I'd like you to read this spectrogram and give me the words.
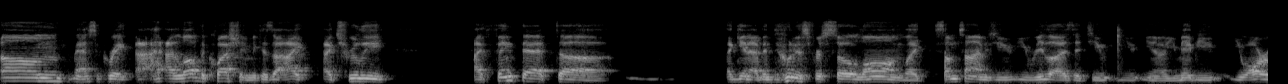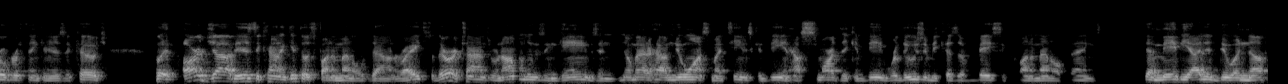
um, that's a great, I, I love the question because I, I truly, I think that, uh, again i've been doing this for so long like sometimes you you realize that you you you know you maybe you are overthinking as a coach but our job is to kind of get those fundamentals down right? So there are times when i'm losing games and no matter how nuanced my teams can be and how smart they can be we're losing because of basic fundamental things that maybe i didn't do enough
